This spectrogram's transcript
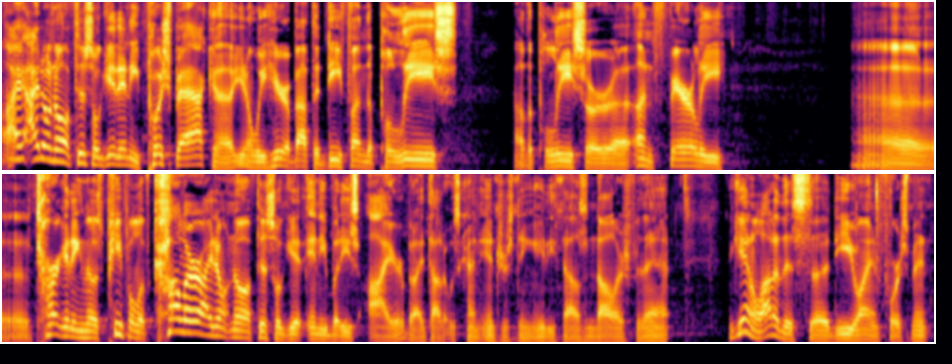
I, I don't know if this will get any pushback. Uh, you know, we hear about the defund the police, how the police are uh, unfairly uh, targeting those people of color. I don't know if this will get anybody's ire, but I thought it was kind of interesting $80,000 for that. Again, a lot of this uh, DUI enforcement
